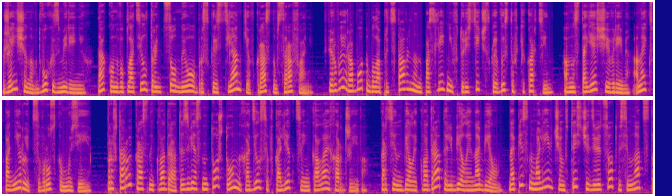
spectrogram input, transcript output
«Женщина в двух измерениях». Так он воплотил традиционный образ крестьянки в красном сарафане. Впервые работа была представлена на последней футуристической выставке картин, а в настоящее время она экспонируется в Русском музее. Про второй «Красный квадрат» известно то, что он находился в коллекции Николая Харджиева. Картина «Белый квадрат» или «Белый на белом» написана Малевичем в 1918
